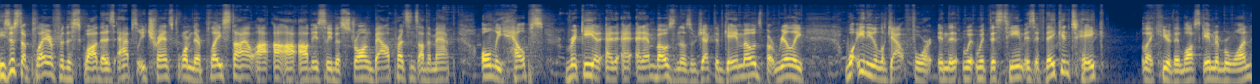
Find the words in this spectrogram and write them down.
He's just a player for the squad that has absolutely transformed their play style. Obviously, the strong bow presence on the map only helps Ricky and, and, and Mboz in those objective game modes. But really, what you need to look out for in the, with, with this team is if they can take like here, they lost game number one.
